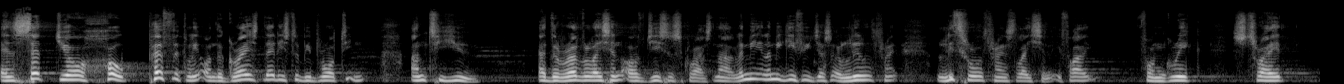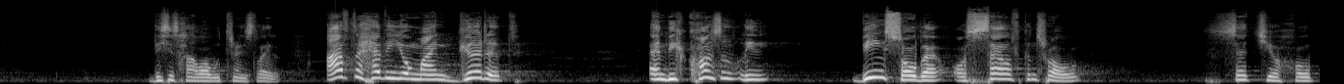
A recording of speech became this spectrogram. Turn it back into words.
and set your hope perfectly on the grace that is to be brought in unto you at the revelation of Jesus Christ. Now, let me, let me give you just a little tra- literal translation. If I, from Greek straight, this is how I would translate it. After having your mind girded and be constantly being sober or self controlled, set your hope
